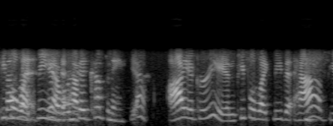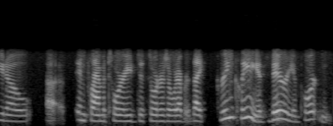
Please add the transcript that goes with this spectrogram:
people so like me yeah, that we're have good company. Yeah, I agree. And people like me that have you know uh, inflammatory disorders or whatever, like green cleaning is very important.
